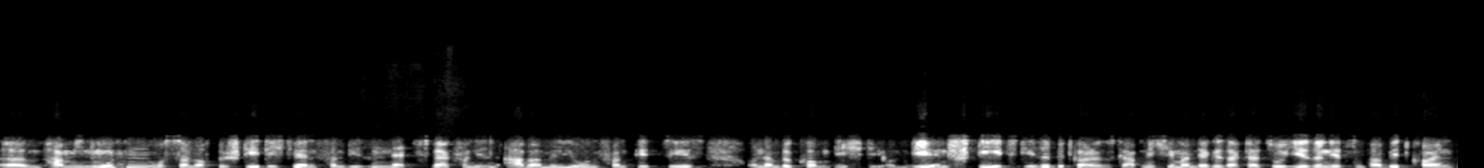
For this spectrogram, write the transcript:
äh, ein paar Minuten, muss dann noch bestätigt werden von diesem Netzwerk, von diesen Abermillionen von PCs und dann bekomme ich die. Und wie entstehen steht diese Bitcoin. Also es gab nicht jemanden, der gesagt hat, so hier sind jetzt ein paar Bitcoin,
